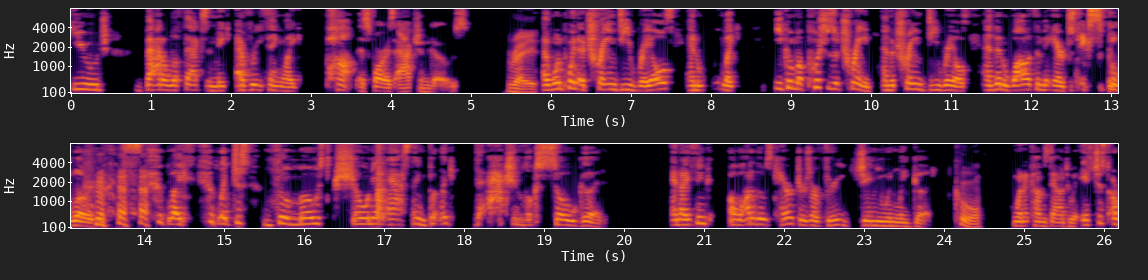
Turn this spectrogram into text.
huge battle effects and make everything like pop as far as action goes. right. At one point, a train derails and like Ikoma pushes a train and the train derails and then while it's in the air just explodes. like, like just the most shonen ass thing, but like the action looks so good. And I think a lot of those characters are very genuinely good cool. when it comes down to it. It's just a,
